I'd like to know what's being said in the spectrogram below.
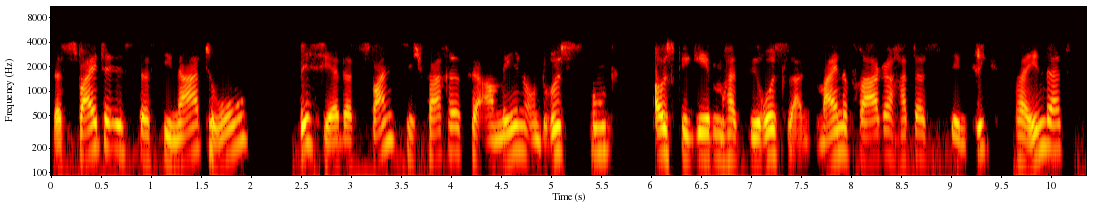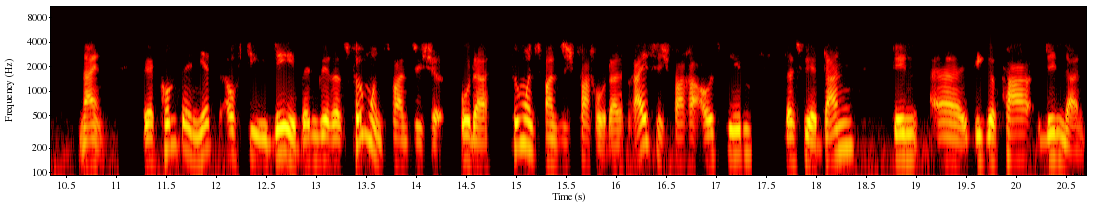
Das Zweite ist, dass die NATO bisher das 20-fache für Armeen und Rüstung ausgegeben hat wie Russland. Meine Frage, hat das den Krieg verhindert? Nein. Wer kommt denn jetzt auf die Idee, wenn wir das 25 oder 25-fache oder 30-fache ausgeben, dass wir dann den, äh, die Gefahr lindern?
